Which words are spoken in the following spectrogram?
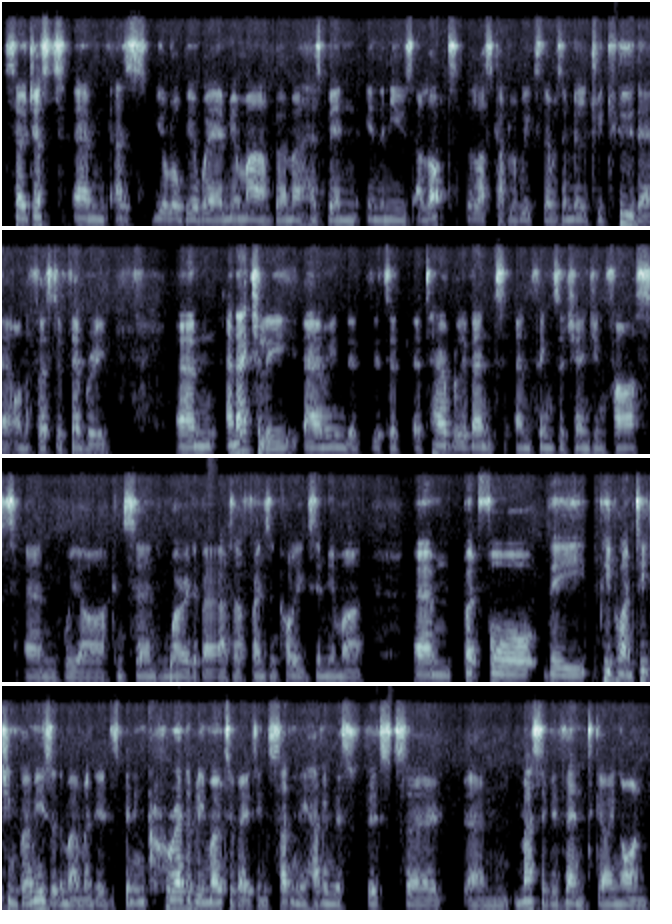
So just um, as you'll all be aware, Myanmar, Burma has been in the news a lot. The last couple of weeks, there was a military coup there on the 1st of February. Um, and actually, I mean, it, it's a, a, terrible event and things are changing fast and we are concerned and worried about our friends and colleagues in Myanmar. Um, but for the people I'm teaching Burmese at the moment, it's been incredibly motivating suddenly having this, this uh, um, massive event going on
